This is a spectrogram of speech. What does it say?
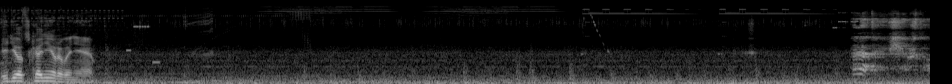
Идет сканирование. Это еще что?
